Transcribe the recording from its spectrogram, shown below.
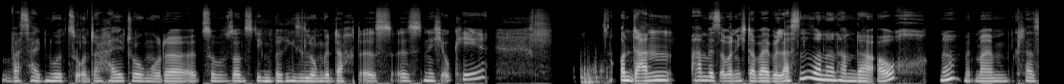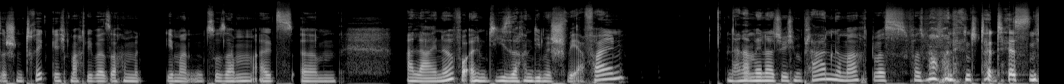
was halt nur zur Unterhaltung oder zur sonstigen Berieselung gedacht ist, ist nicht okay. Und dann haben wir es aber nicht dabei belassen, sondern haben da auch ne, mit meinem klassischen Trick, ich mache lieber Sachen mit jemandem zusammen als ähm, alleine, vor allem die Sachen, die mir schwerfallen. Dann haben wir natürlich einen Plan gemacht, was, was machen wir denn stattdessen?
